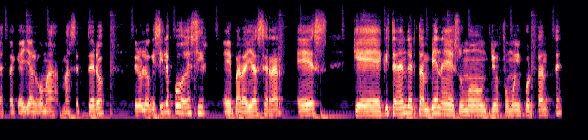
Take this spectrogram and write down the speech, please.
hasta que haya algo más, más certero. Pero lo que sí les puedo decir, para ya cerrar, es que Christian Ender también sumó un triunfo muy importante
